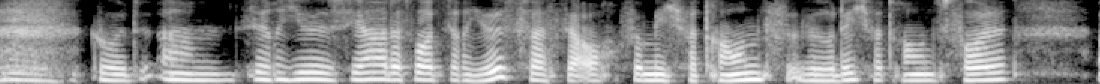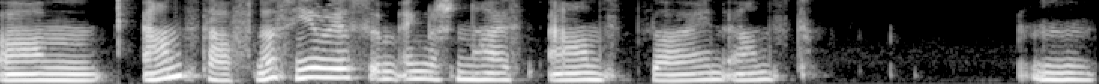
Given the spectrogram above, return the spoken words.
Gut. Ähm, seriös, ja, das Wort seriös fasst ja auch für mich vertrauenswürdig, vertrauensvoll. Ähm, ernsthaft, ne? Serious im Englischen heißt ernst sein, ernst. Hm.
